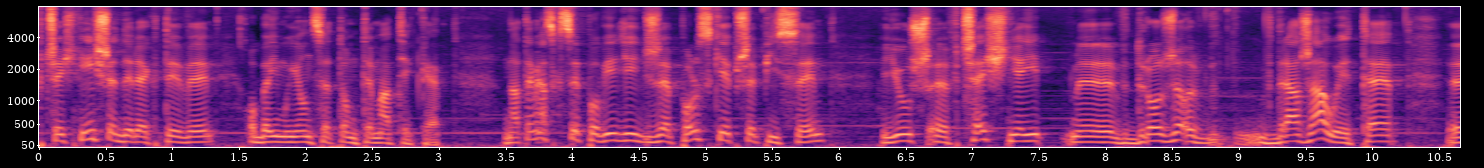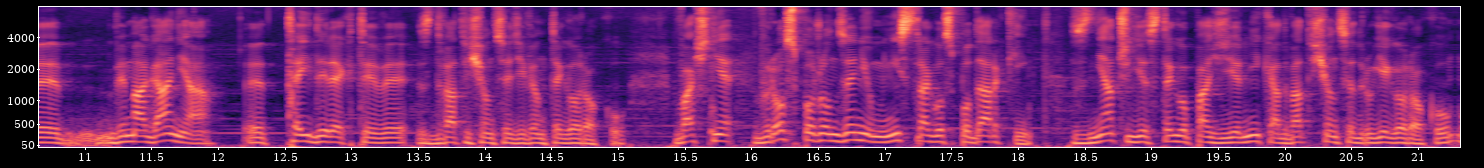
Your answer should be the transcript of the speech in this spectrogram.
wcześniejsze dyrektywy obejmujące tą tematykę. Natomiast chcę powiedzieć, że polskie przepisy już wcześniej e, wdrażały te e, wymagania e, tej dyrektywy z 2009 roku. Właśnie w rozporządzeniu ministra gospodarki z dnia 30 października 2002 roku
